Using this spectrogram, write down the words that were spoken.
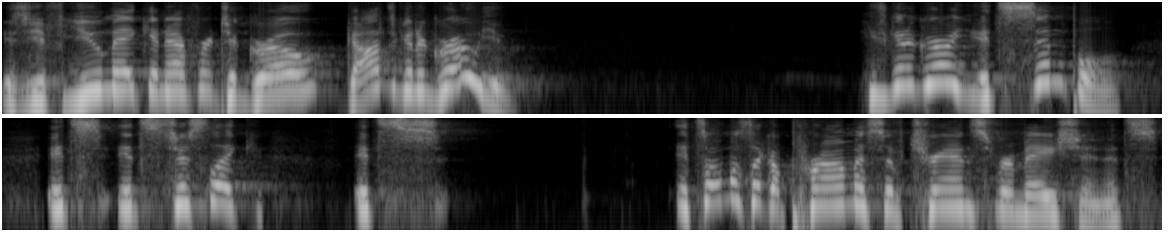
is if you make an effort to grow, God's going to grow you. He's going to grow you. It's simple. It's, it's just like, it's it's almost like a promise of transformation. It's,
